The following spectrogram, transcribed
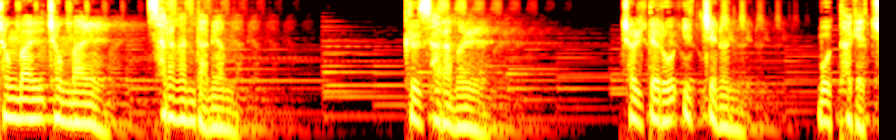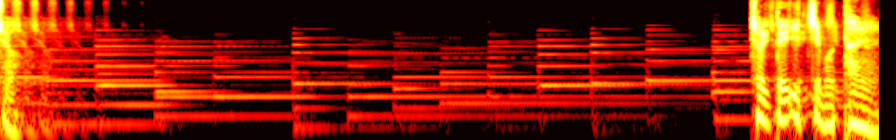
정말 정말 사랑한다면 그 사람을 절대로 잊지는 못하겠죠. 절대 잊지 못할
